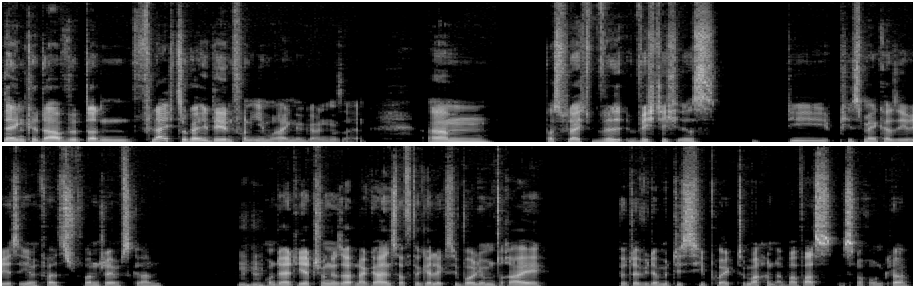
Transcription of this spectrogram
denke, da wird dann vielleicht sogar Ideen von ihm reingegangen sein. Ähm, was vielleicht wichtig ist, die Peacemaker-Serie ist ebenfalls von James Gunn. Mhm. Und er hat jetzt schon gesagt, na Guardians of the Galaxy Volume 3 wird er wieder mit DC-Projekte machen, aber was ist noch unklar.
